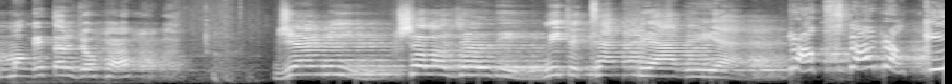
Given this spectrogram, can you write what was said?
मंगेतर जो है जैनी चलो जल्दी नीचे टैक्सी आ गई है। रॉकस्टार रॉकी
